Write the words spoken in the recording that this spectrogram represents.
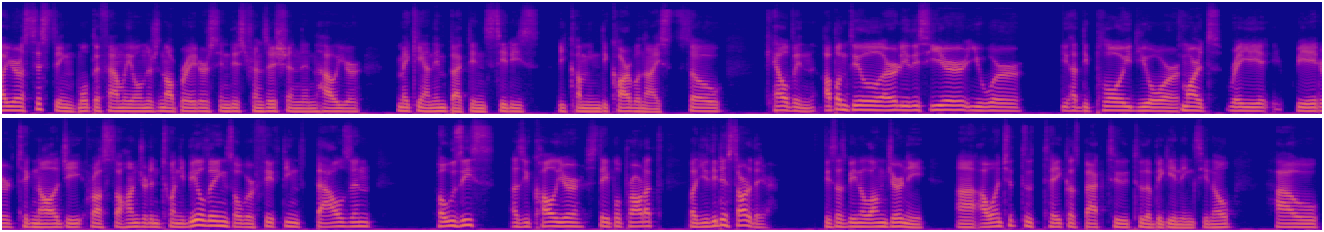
how you're assisting multifamily owners and operators in this transition and how you're making an impact in cities becoming decarbonized. So, Kelvin, up until early this year, you were you had deployed your smart radiator technology across 120 buildings, over 15,000 cozies, as you call your staple product. But you didn't start there. This has been a long journey. Uh, I want you to take us back to to the beginnings. You know how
